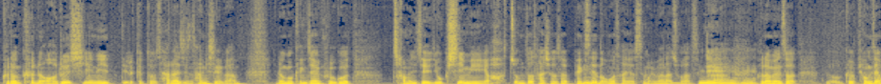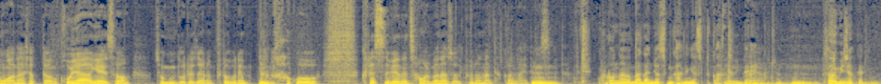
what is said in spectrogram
그런 큰 어르신이 이렇게 또 사라진 상실감 이런 거 굉장히 크고 참 이제 욕심이 아, 좀 더 사셔서 100세 음. 넘어 사셨으면 얼마나 좋았을까. 네, 네. 그러면서 그 평생 원하셨던 고향에서 전국 노래자랑 프로그램 음. 하고 그랬으면은 참 얼마나 좋았 그런 안타까움이 많이 들었습니다. 코로나만 아니었으면 가능했을 것 같은데. 그러니까요. 그죠? 음. 서유미 작가님.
